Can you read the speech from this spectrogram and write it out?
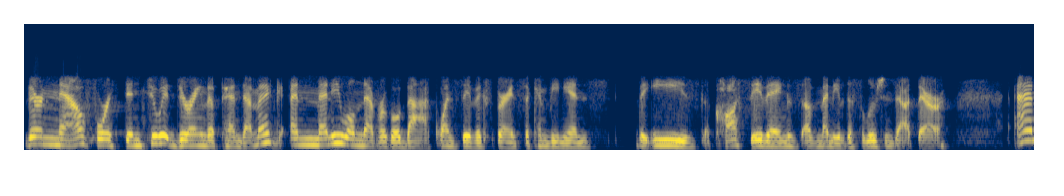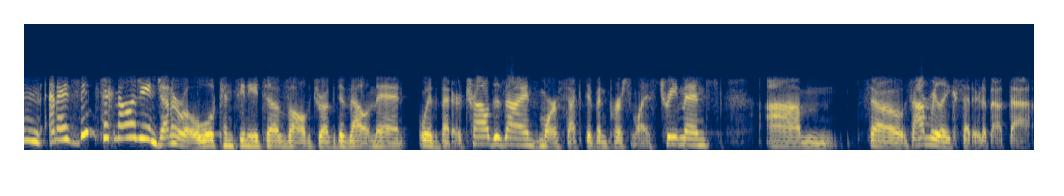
they're now forced into it during the pandemic, and many will never go back once they've experienced the convenience, the ease, the cost savings of many of the solutions out there. And, and I think technology in general will continue to evolve drug development with better trial designs, more effective and personalized treatments. Um, so, so I'm really excited about that.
